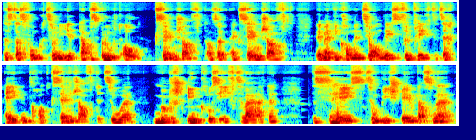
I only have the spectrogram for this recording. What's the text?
dass das funktioniert. Aber es braucht auch Gesellschaft. Also eine Gesellschaft, wenn man die Konvention liest, verpflichtet sich eigentlich auch die Gesellschaft dazu, möglichst inklusiv zu werden. Das heisst zum Beispiel, dass man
